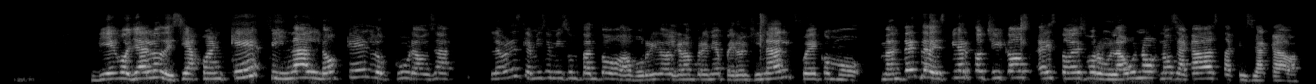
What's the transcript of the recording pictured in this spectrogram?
Diego, ya lo decía Juan, qué final, ¿no? Qué locura, o sea, la verdad es que a mí se me hizo un tanto aburrido el Gran Premio, pero el final fue como, mantente despierto chicos, esto es Fórmula 1, no se acaba hasta que se acaba.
